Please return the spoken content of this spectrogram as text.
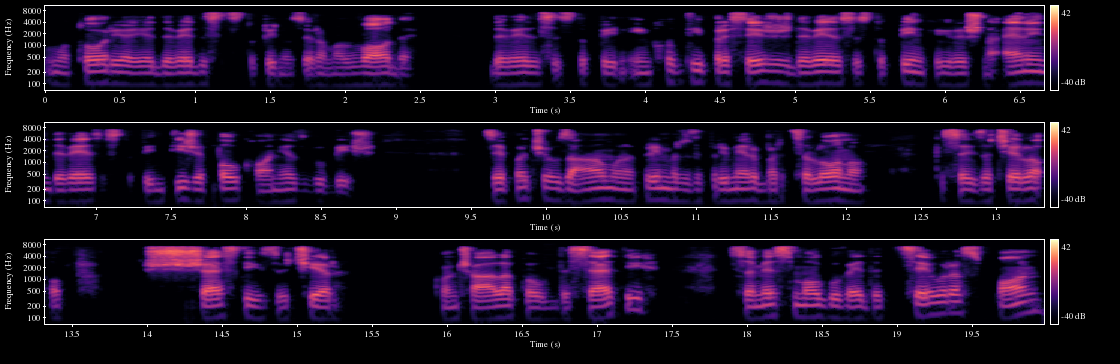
motorja je 90 stopinj oziroma vode 90 stopinj. In ko ti presežeš 90 stopinj, ki greš na 91 stopinj, ti že pol konja zgubiš. Zdaj pa če vzamemo naprimer za primer Barcelono, ki se je začela ob šestih zvečer, končala pa ob desetih, sem jaz mogel vedeti cel razpon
